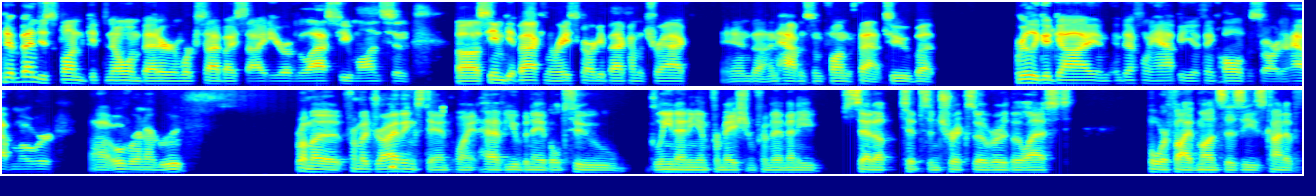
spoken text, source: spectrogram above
it's been just fun to get to know him better and work side by side here over the last few months, and uh, see him get back in the race car, get back on the track, and uh, and having some fun with that too. But really good guy, and, and definitely happy. I think all of us are to have him over uh, over in our group. From a from a driving standpoint, have you been able to glean any information from him? Any setup tips and tricks over the last four or five months as he's kind of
